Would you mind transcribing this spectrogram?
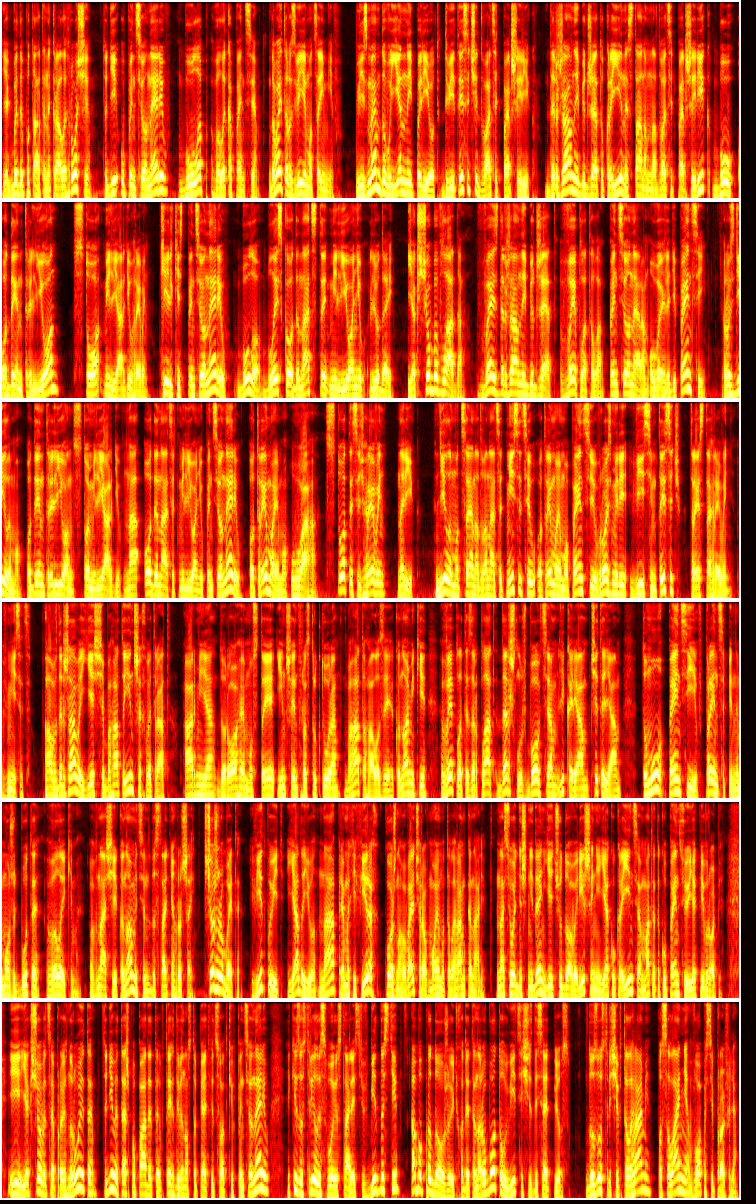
Якби депутати не крали гроші, тоді у пенсіонерів була б велика пенсія. Давайте розвіємо цей міф. Візьмемо довоєнний період 2021 рік. Державний бюджет України станом на 2021 рік був 1 трильйон 100 мільярдів гривень. Кількість пенсіонерів було близько 11 мільйонів людей. Якщо би влада весь державний бюджет виплатила пенсіонерам у вигляді пенсій, розділимо 1 трильйон 100 мільярдів на 11 мільйонів пенсіонерів, отримаємо, увага, 100 тисяч гривень на рік. Ділимо це на 12 місяців, отримуємо пенсію в розмірі 8 тисяч 300 гривень в місяць. А в держави є ще багато інших витрат: армія, дороги, мости, інша інфраструктура, багато галузей економіки, виплати зарплат держслужбовцям, лікарям, вчителям. Тому пенсії в принципі не можуть бути великими. В нашій економіці недостатньо грошей. Що ж робити? Відповідь я даю на прямих ефірах кожного вечора в моєму телеграм-каналі. На сьогоднішній день є чудове рішення, як українцям мати таку пенсію, як в Європі. І якщо ви це проігноруєте, тоді ви теж попадете в тих 95% пенсіонерів, які зустріли свою старість в бідності або продовжують ходити на роботу у віці 60+. До зустрічі в телеграмі, посилання в описі профіля.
